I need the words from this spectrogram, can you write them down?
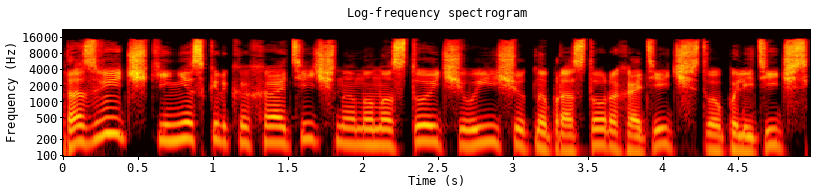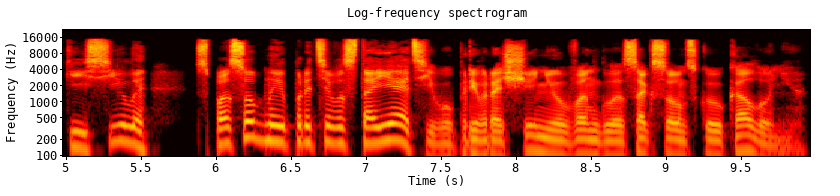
Разведчики несколько хаотично, но настойчиво ищут на просторах Отечества политические силы, способные противостоять его превращению в англосаксонскую колонию.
